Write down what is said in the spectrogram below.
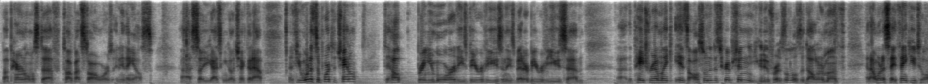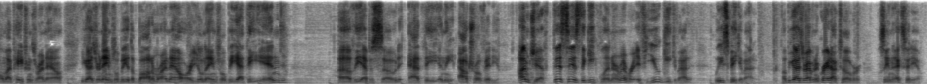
about paranormal stuff, talk about Star Wars, anything else. Uh, so you guys can go check that out. And if you want to support the channel to help bring you more of these beer reviews and these better beer reviews, um, uh, the Patreon link is also in the description. You can do for as little as a dollar a month. And I want to say thank you to all my patrons right now. You guys, your names will be at the bottom right now, or your names will be at the end of the episode at the in the outro video. I'm Jeff. This is the Geek Blender. Remember, if you geek about it, we speak about it. Hope you guys are having a great October. We'll see you in the next video.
